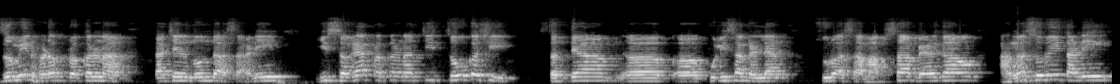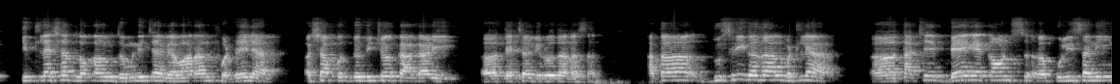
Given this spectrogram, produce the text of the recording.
जमीन हडप प्रकरणां ताचेर नोंद आसा आणि ही सगळ्या प्रकरणाची चौकशी सध्या पुलिसा कडल्यान सुरू आसा म्हापसा बेळगांव हांगासरूय तांणी कितल्याशाच लोकांक जमनीच्या वेव्हारांत फटयल्यात अशा पद्दतीच्यो कागाळी त्याच्या विरोधात आसात आता दुसरी गजाल म्हटल्यार ताचे बँक अकाउंट्स पुलिसांनी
